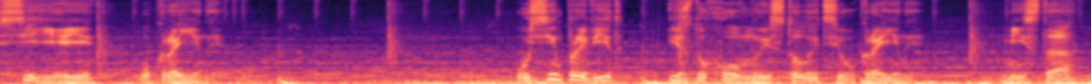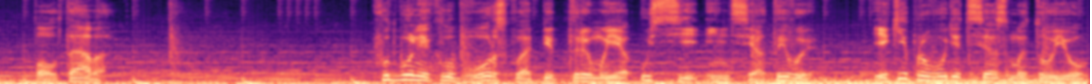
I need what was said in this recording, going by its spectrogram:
всієї України. Усім привіт із духовної столиці України, міста Полтава. Футбольний клуб Ворскла підтримує усі ініціативи, які проводяться з метою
